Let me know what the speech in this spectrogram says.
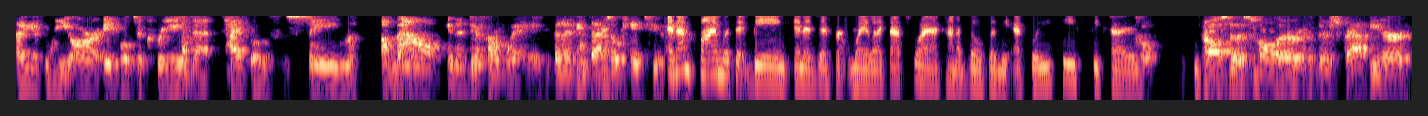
like if we are able to create that type of same amount in a different way, then I think that's okay too. and I'm fine with it being in a different way. Like that's why I kind of built in the equity piece because Cool. They're also smaller, they're scrappier,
